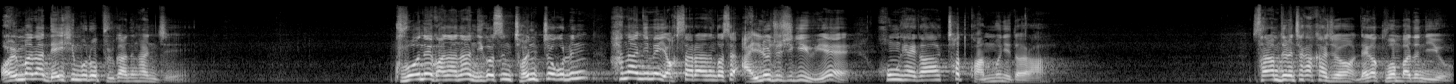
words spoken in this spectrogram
얼마나 내 힘으로 불가능한지. 구원에 관한 한 이것은 전적으로는 하나님의 역사라는 것을 알려주시기 위해 홍해가 첫 관문이더라. 사람들은 착각하죠. 내가 구원받은 이유.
